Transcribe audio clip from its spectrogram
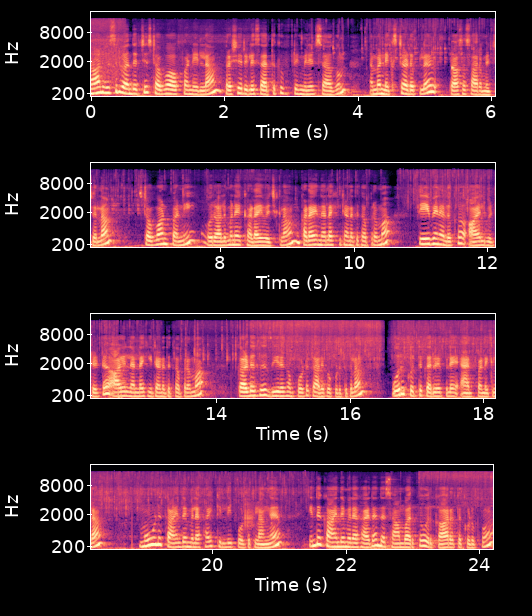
நாலு விசில் வந்துடுச்சு ஸ்டவ்வை ஆஃப் பண்ணிடலாம். ப்ரெஷர் ரிலீஸ் ஆகிறதுக்கு ஃபிஃப்டீன் மினிட்ஸ் ஆகும். நம்ம நெக்ஸ்ட் அடுப்பில் ப்ராசஸ் ஆரம்பிச்சிடலாம். ஸ்டவ் ஆன் பண்ணி ஒரு அலுமினிய கடாய் வச்சுக்கலாம். கடாய் நல்லா ஹீட் ஆனதுக்கப்புறமா தேவையான அளவுக்கு ஆயில் விட்டுட்டு ஆயில் நல்லா ஹீட் ஆனதுக்கப்புறமா கடுகு ஜீரகம் போட்டு தாளிப்பு கொடுத்துக்கலாம். ஒரு கொத்து கருவேப்பிலை ஆட் பண்ணிக்கலாம். மூணு காய்ந்த மிளகாய் கிள்ளி போட்டுக்கலாங்க. இந்த காய்ந்த மிளகாய் தான் இந்த சாம்பாருக்கு ஒரு காரத்தை கொடுக்கும்.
